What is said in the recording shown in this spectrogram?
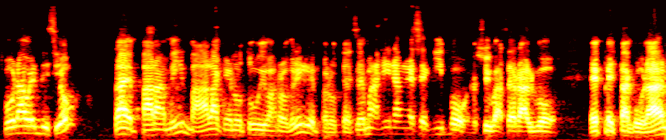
fue una bendición. Para mí, mala que no tuvo Iván Rodríguez, pero ustedes se imaginan ese equipo, eso iba a ser algo espectacular,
